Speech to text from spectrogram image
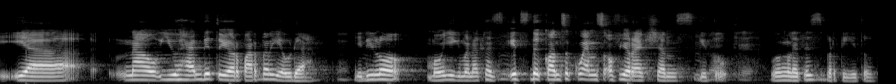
ya now you hand it to your partner ya udah. Jadi lo maunya gimana? Cause it's the consequence of your actions gitu. Oke. Gue ngeliatnya seperti itu.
